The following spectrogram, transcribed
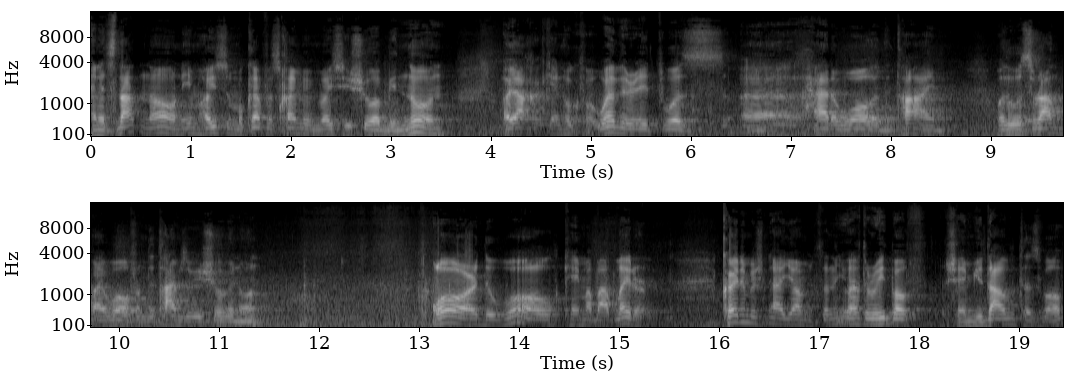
and it's not known, im Mukafas Chaim Yeshua whether it was uh, had a wall at the time, whether it was surrounded by a wall from the times of Yeshua bin Nun, or the wall came about later. So then you have to read both Shem Yudal Tazvov,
